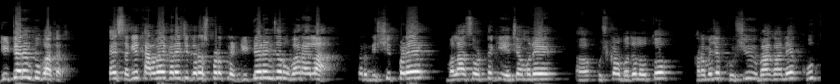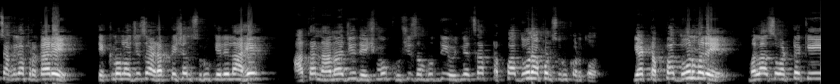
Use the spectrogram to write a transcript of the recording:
डिटेरंट उभा करा. काही सगळी कारवाई करायची गरज पडत नाही. डिटेरंट जर उभा राहिला तर निश्चितपणे मला असं वाटतं की याच्यामध्ये पुष्कळ बदल होतो. खरं म्हणजे कृषी विभागाने खूप चांगल्या प्रकारे टेक्नॉलॉजीचं अडॅप्टेशन सुरू केलेलं आहे. आता नानाजी देशमुख कृषी समृद्धी योजनेचा टप्पा दोन आपण सुरू करतो. या टप्पा दोन मध्ये मला असं वाटतं की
